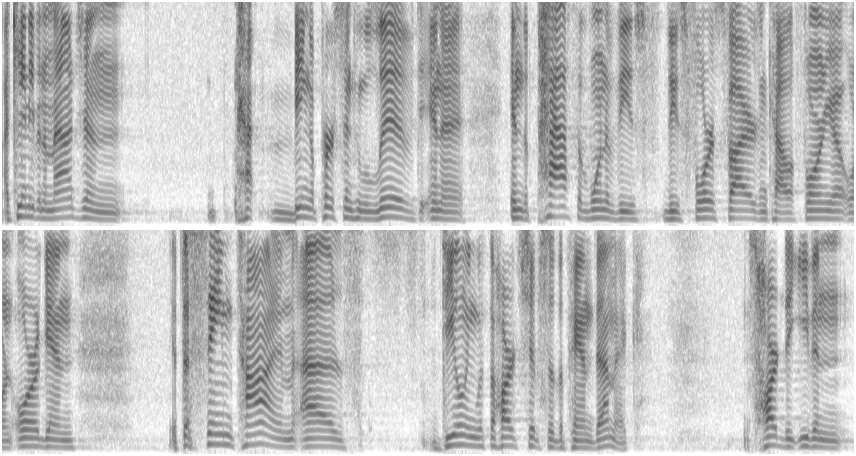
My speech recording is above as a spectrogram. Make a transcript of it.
I can't even imagine being a person who lived in, a, in the path of one of these, these forest fires in California or in Oregon at the same time as dealing with the hardships of the pandemic. It's hard to even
